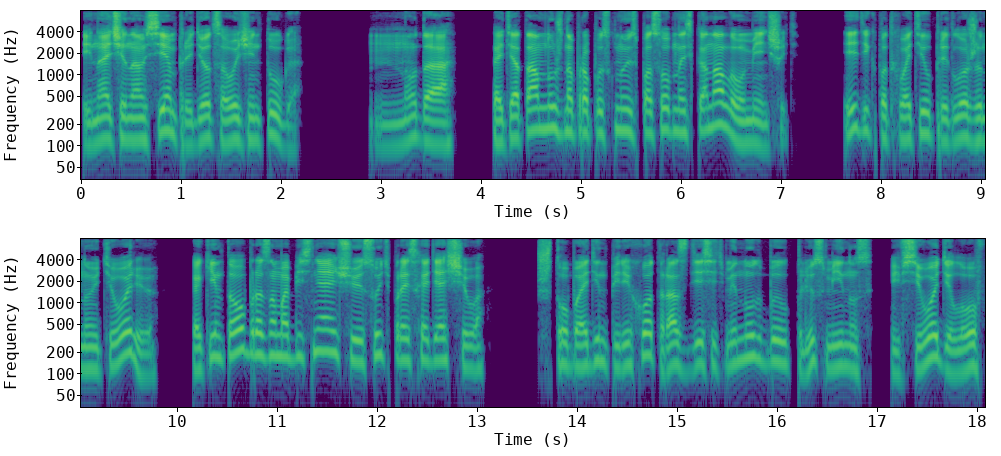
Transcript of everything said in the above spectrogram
Иначе нам всем придется очень туго. Ну да, хотя там нужно пропускную способность канала уменьшить. Эдик подхватил предложенную теорию, каким-то образом объясняющую суть происходящего. Чтобы один переход раз в 10 минут был плюс-минус, и всего делов.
